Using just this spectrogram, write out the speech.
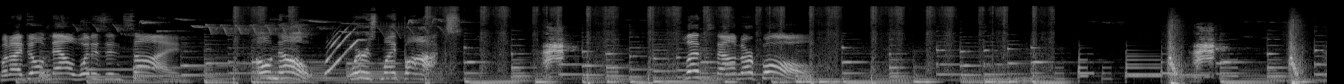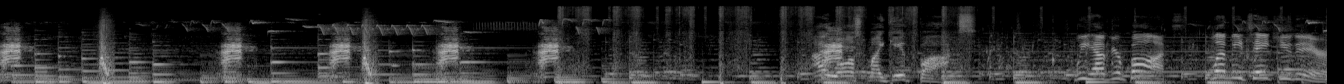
but I don't know what is inside. Oh no! Where's my box? Let's found our ball. I lost my gift box. We have your box. Let me take you there.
